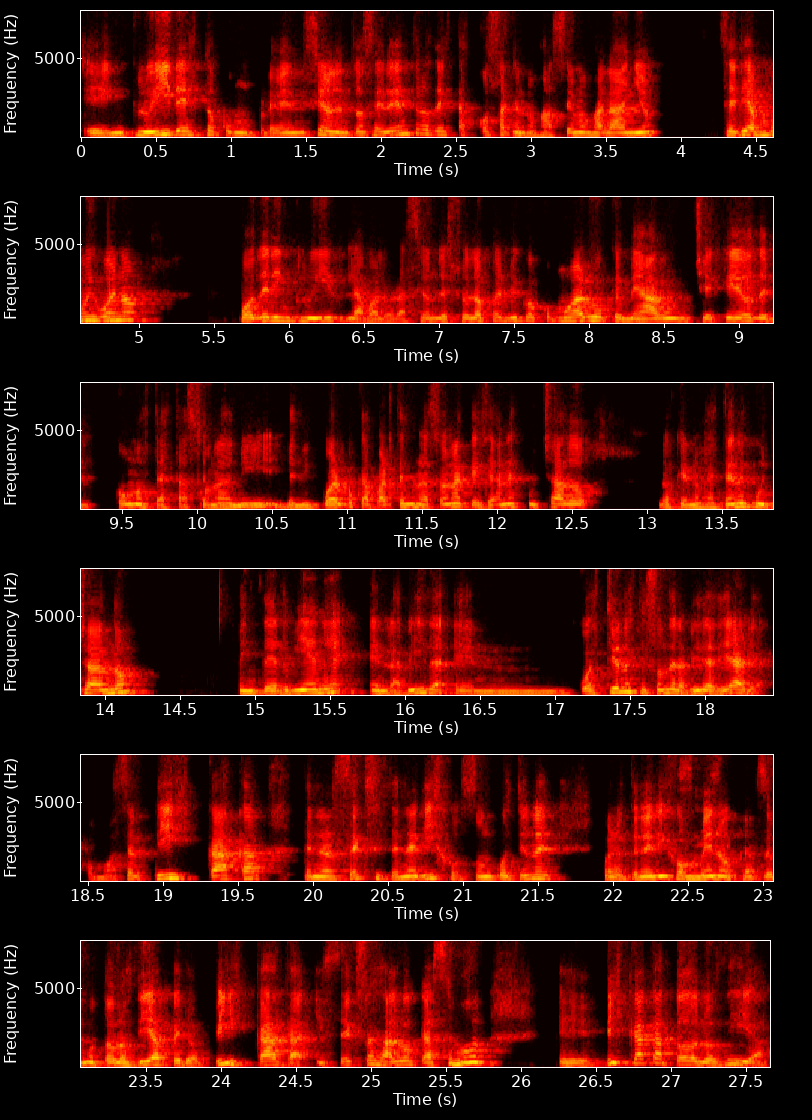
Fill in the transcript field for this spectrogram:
incluir esto como prevención. Entonces, dentro de estas cosas que nos hacemos al año, sería muy bueno poder incluir la valoración de suelo pélvico como algo que me haga un chequeo de cómo está esta zona de mi, de mi cuerpo, que aparte es una zona que ya han escuchado los que nos estén escuchando, interviene en la vida, en cuestiones que son de la vida diaria, como hacer pis, caca, tener sexo y tener hijos. Son cuestiones, bueno, tener hijos menos que hacemos todos los días, pero pis, caca y sexo es algo que hacemos eh, pis, caca todos los días.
